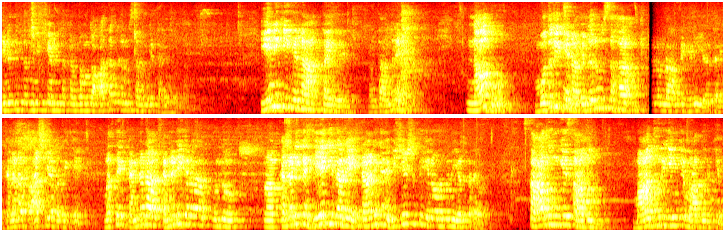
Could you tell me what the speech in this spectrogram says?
ದಿನದಿಂದ ದಿನಕ್ಕೆ ಅಂತಕ್ಕಂಥ ಒಂದು ಆತಂಕನೂ ಸಹ ನಮಗೆ ತಲೆಬರುತ್ತೆ ಏನಕ್ಕೆ ಹೀಗೆಲ್ಲ ಆಗ್ತಾ ಇದೆ ಅಂತ ಅಂದ್ರೆ ನಾವು ಮೊದಲಿಗೆ ನಾವೆಲ್ಲರೂ ಸಹ ಅಂತ ಹೇಳಿ ಹೇಳ್ತಾರೆ. ಕನ್ನಡ ಭಾಷೆಯ ಬಗೆಗೆ ಮತ್ತೆ ಕನ್ನಡ, ಕನ್ನಡಿಗರ ಒಂದು ಕನ್ನಡಿಗ ಹೇಗಿದ್ದಾನೆ ಕನ್ನಡಿಗರ ವಿಶೇಷತೆ ಏನು ಅನ್ನೋದನ್ನು ಹೇಳ್ತಾರೆ ಅವರು. ಸಾಧುಂಗೆ ಸಾಧು, ಮಾಧುರ್ಯಂಗೆ ಮಾಧುರ್ಯಂ.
